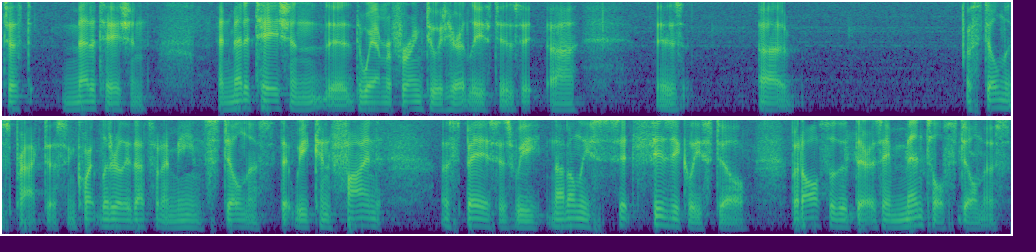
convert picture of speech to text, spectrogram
just meditation. And meditation, the, the, way I'm referring to it here at least, is, uh, is uh, a stillness practice. And quite literally, that's what I mean stillness. That we can find a space as we not only sit physically still, but also that there is a mental stillness.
